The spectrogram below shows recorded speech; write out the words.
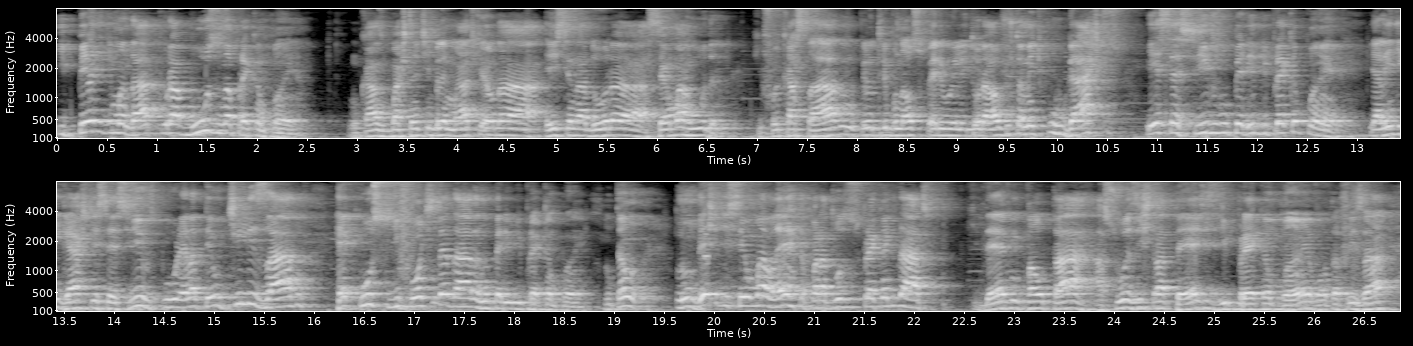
e perda de mandato por abuso na pré-campanha. Um caso bastante emblemático é o da ex-senadora Selma Arruda, que foi cassado pelo Tribunal Superior Eleitoral justamente por gastos excessivos no período de pré-campanha. E além de gastos excessivos, por ela ter utilizado recursos de fontes vedadas no período de pré-campanha. Então, não deixa de ser um alerta para todos os pré-candidatos, que devem pautar as suas estratégias de pré-campanha, volto a frisar,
